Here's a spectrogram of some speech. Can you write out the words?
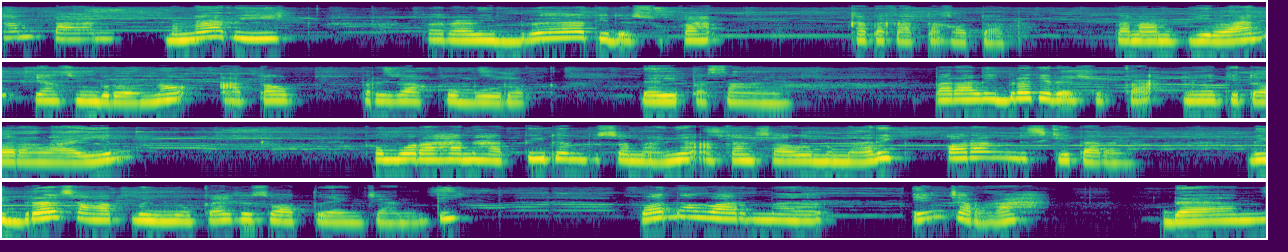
tampan, menarik. Para Libra tidak suka kata-kata kotor penampilan yang sembrono atau perilaku buruk dari pasangannya. Para Libra tidak suka menyakiti orang lain. Kemurahan hati dan pesonanya akan selalu menarik orang di sekitarnya. Libra sangat menyukai sesuatu yang cantik, warna-warna yang cerah, dan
